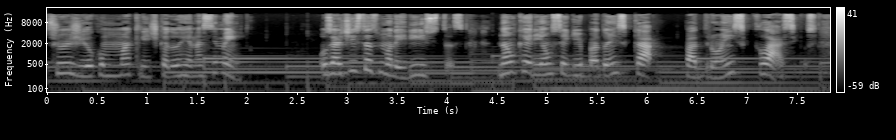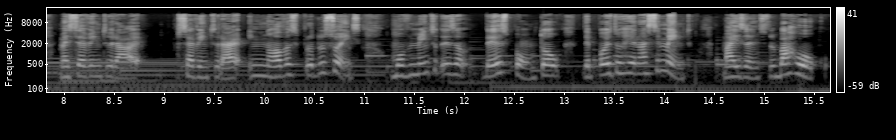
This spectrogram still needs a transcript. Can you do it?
surgiu como uma crítica do Renascimento. Os artistas maneiristas não queriam seguir padrões padrões clássicos, mas se aventurar, se aventurar em novas produções. O movimento despontou depois do Renascimento, mas antes do Barroco.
